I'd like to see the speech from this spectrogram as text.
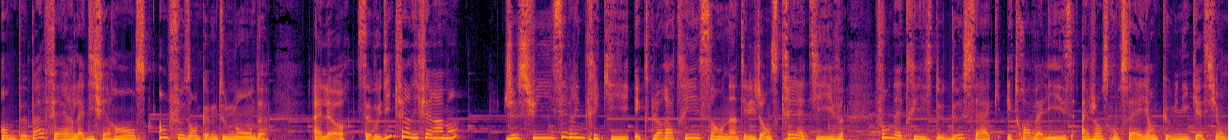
On ne peut pas faire la différence en faisant comme tout le monde. Alors, ça vous dit de faire différemment? Je suis Séverine Criqui, exploratrice en intelligence créative, fondatrice de Deux Sacs et Trois Valises, agence conseil en communication.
